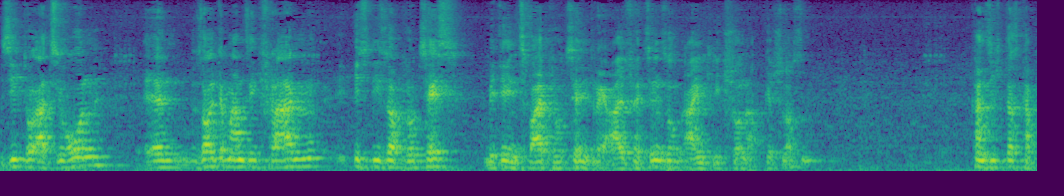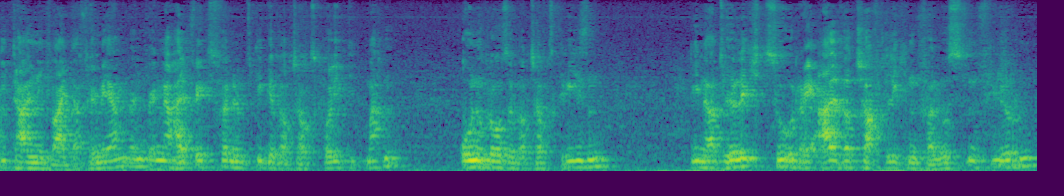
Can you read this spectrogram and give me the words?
Situation sollte man sich fragen, ist dieser Prozess mit den 2% Realverzinsung eigentlich schon abgeschlossen? Kann sich das Kapital nicht weiter vermehren, wenn wir eine halbwegs vernünftige Wirtschaftspolitik machen, ohne große Wirtschaftskrisen? die natürlich zu realwirtschaftlichen Verlusten führen,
